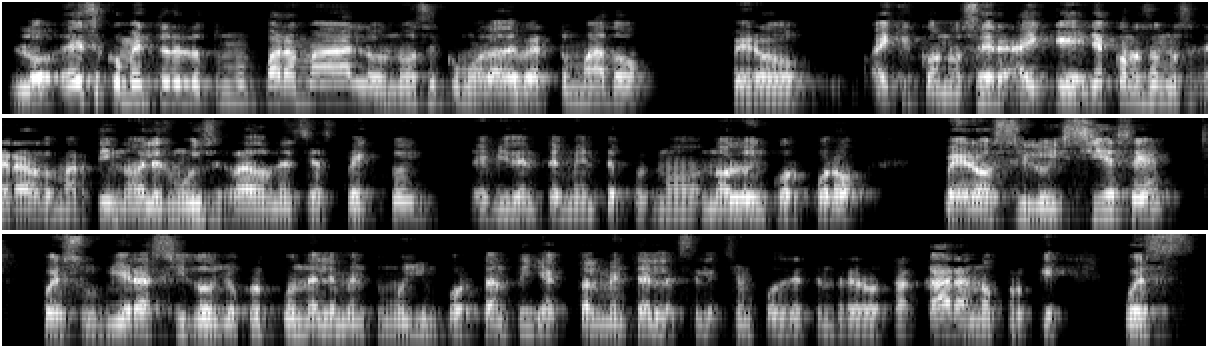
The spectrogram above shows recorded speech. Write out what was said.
lo, ese comentario lo tomó para mal o no sé cómo lo ha de haber tomado, pero hay que conocer, hay que, ya conocemos a Gerardo Martino, él es muy cerrado en ese aspecto y evidentemente pues no, no lo incorporó, pero si lo hiciese, pues hubiera sido yo creo que un elemento muy importante y actualmente la selección podría tener otra cara, ¿no? Porque pues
